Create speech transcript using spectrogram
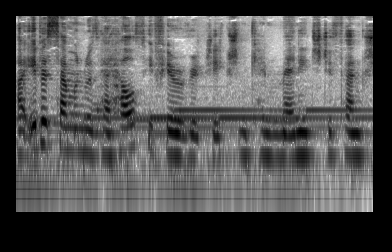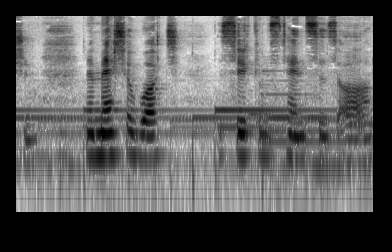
However, someone with a healthy fear of rejection can manage to function no matter what the circumstances are.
